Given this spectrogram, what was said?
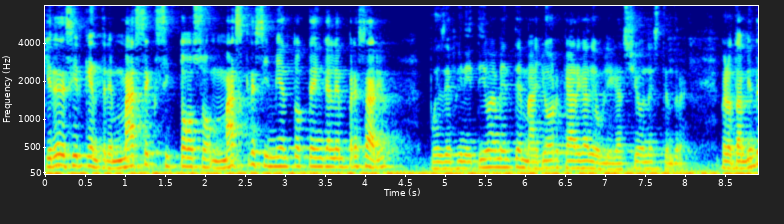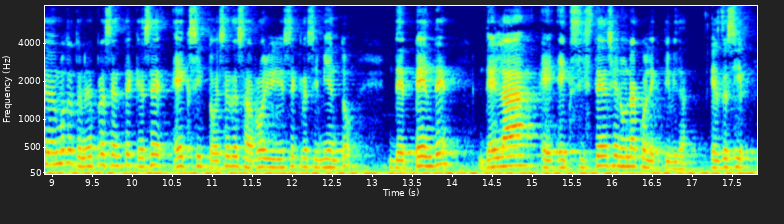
Quiere decir que entre más exitoso, más crecimiento tenga el empresario, pues definitivamente mayor carga de obligaciones tendrá. Pero también debemos de tener presente que ese éxito, ese desarrollo y ese crecimiento depende de la eh, existencia en una colectividad. Es decir,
